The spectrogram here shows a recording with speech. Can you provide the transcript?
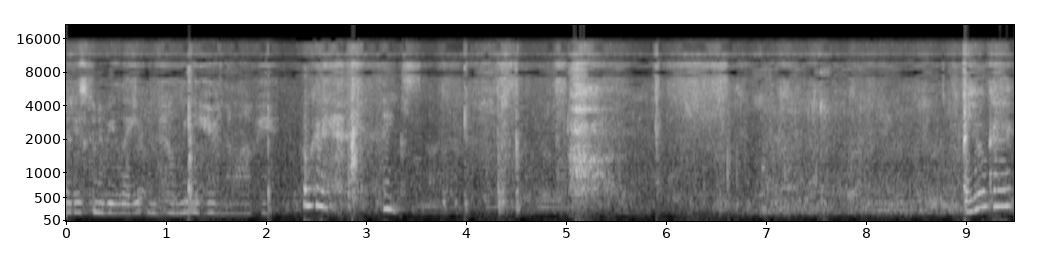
that he's going to be late and he'll meet you here in the lobby. Okay, thanks. Are you okay?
